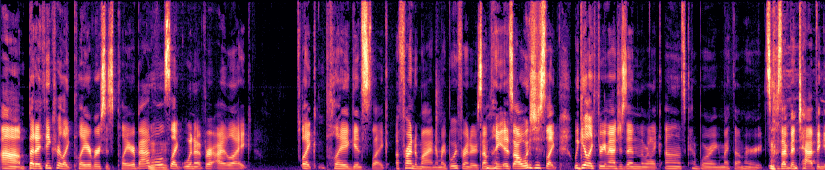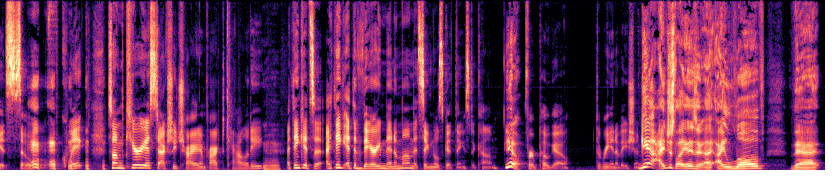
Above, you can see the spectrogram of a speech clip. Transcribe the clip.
Um, but I think for like player versus player battles, Mm-hmm. like whenever I like like play against like a friend of mine or my boyfriend or something, it's always just like we get like three matches in and we're like, oh, it's kind of boring my thumb hurts because I've been tapping it so quick. So I'm curious to actually try it in practicality. Mm-hmm. I think it's a, I think at the very minimum it signals good things to come. Yeah. For Pogo, the re-innovation. Yeah, I just like I said, I, I love that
